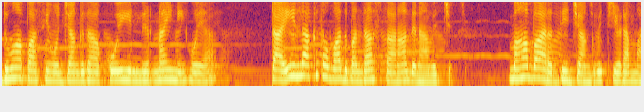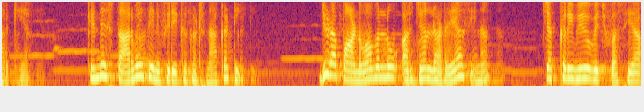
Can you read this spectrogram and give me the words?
ਦੋਵਾਂ ਪਾਸਿਓਂ ਜੰਗ ਦਾ ਕੋਈ ਨਿਰਣਾ ਹੀ ਨਹੀਂ ਹੋਇਆ। 2.5 ਲੱਖ ਤੋਂ ਵੱਧ ਬੰਦਾ 17 ਦਿਨਾਂ ਵਿੱਚ ਮਹਾਭਾਰਤ ਦੀ ਜੰਗ ਵਿੱਚ ਜਿਹੜਾ ਮਰ ਗਿਆ। ਕਹਿੰਦੇ 17ਵੇਂ ਦਿਨ ਫਿਰ ਇੱਕ ਘਟਨਾ ਘਟੀ। ਜਿਹੜਾ ਪਾਂਡਵਾਂ ਵੱਲੋਂ ਅਰਜਨ ਲੜ ਰਿਹਾ ਸੀ ਨਾ ਚੱਕਰਵਿਊਹ ਵਿੱਚ ਫਸਿਆ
